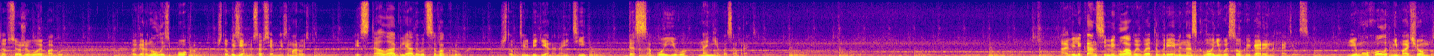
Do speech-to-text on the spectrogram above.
то все живое погубит. Повернулась боком, чтобы землю совсем не заморозить, и стала оглядываться вокруг — чтобы Дельбегена найти, да с собой его на небо забрать. А великан Семиглавый в это время на склоне высокой горы находился. Ему холод нипочем был,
